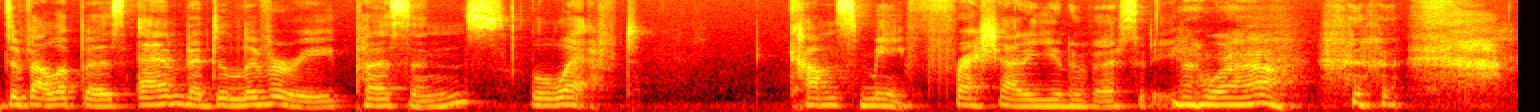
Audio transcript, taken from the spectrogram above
developers and their delivery persons left. Comes me, fresh out of university. Wow.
